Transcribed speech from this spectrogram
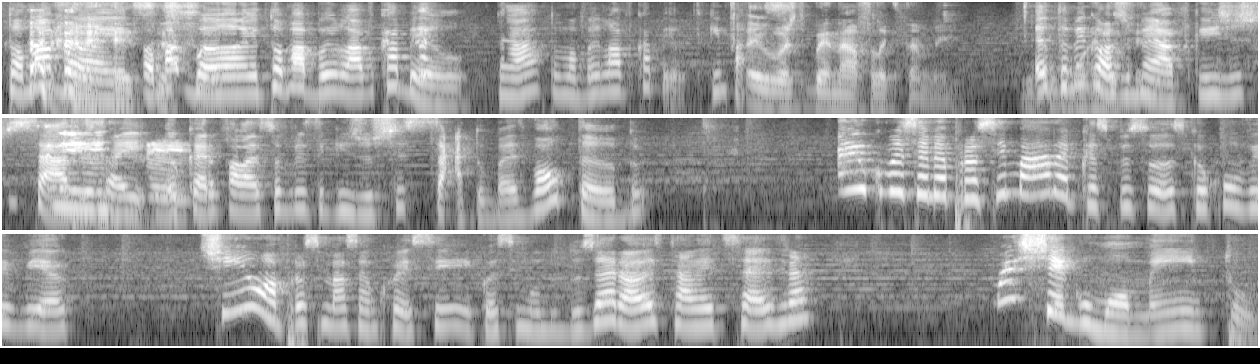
Toma banho, Esse toma banho, toma banho, lava o cabelo, tá? Toma banho, lava o cabelo. Fica em paz. Eu gosto do Ben Affleck também. Eu também gosto do Ben Affleck, injustiçado. Sim, Isso aí, sim. eu quero falar sobre isso aqui, injustiçado, mas voltando. Aí eu comecei a me aproximar, né? Porque as pessoas que eu convivia tinham uma aproximação com esse, com esse mundo dos heróis e tal, etc. Mas chega um momento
